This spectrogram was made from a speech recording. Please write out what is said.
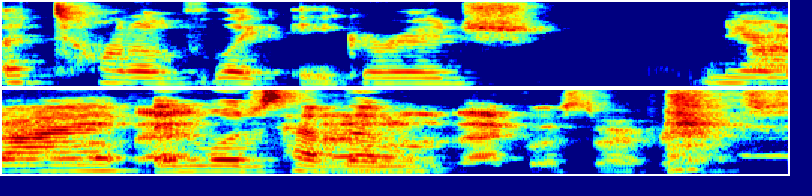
a ton of like acreage nearby, and we'll just have I them. live that close to our parents.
